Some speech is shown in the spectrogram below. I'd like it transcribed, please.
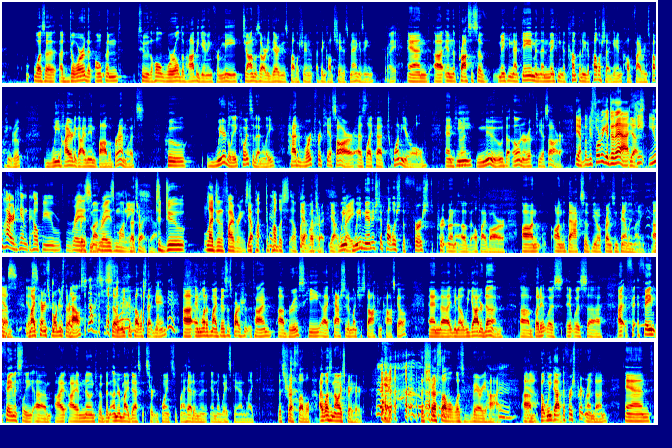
was a, a door that opened to the whole world of hobby gaming for me. John was already there. He was publishing a thing called Shadis Magazine. Right. And uh, in the process of making that game and then making a company to publish that game called Five Rings Publishing Group, we hired a guy named Bob Abramowitz, who weirdly, coincidentally, had worked for TSR as like a 20 year old, and he Right. knew the owner of TSR. Yeah, but before we get to that, Yes. he, you hired him to help you raise Raise money. money. That's right, yeah. To do Legend of the Five Rings. Yep. To, pu- to mm. publish L5R. Yeah, that's right. Yeah, we, Right. we managed to publish the first print run of L5R on on the backs of you know friends and family money. Um, Yes, yes. My parents mortgaged their house, Oh, so we could publish that game. Uh, and one of my business partners at the time, uh, Bruce, he uh, cashed in a bunch of stock in Costco, and uh, you know we got her done. Um, but it was it was uh, I, f- fam- famously um, I, I am known to have been under my desk at certain points with my head in the in the waste can, like the stress level. I wasn't always gray haired. Like, the stress level was very high. Um, Yeah. But we got the first print run done, and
